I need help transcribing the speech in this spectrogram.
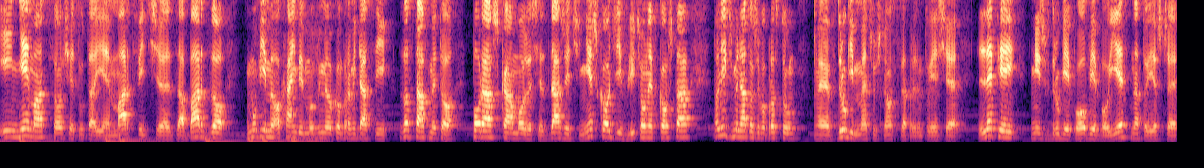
i nie ma co się tutaj e, martwić e, za bardzo. Mówimy o hańbie, mówimy o kompromitacji, zostawmy to. Porażka może się zdarzyć, nie szkodzi, wliczone w koszta. No liczmy na to, że po prostu e, w drugim meczu Śląsk zaprezentuje się lepiej niż w drugiej połowie, bo jest na to jeszcze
